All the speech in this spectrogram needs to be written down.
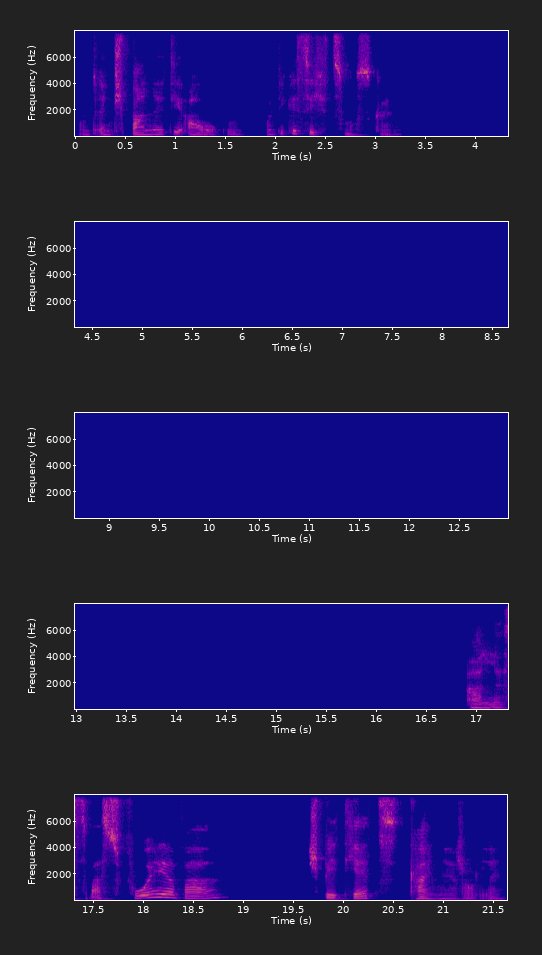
und entspanne die Augen und die Gesichtsmuskeln. Alles, was vorher war, spielt jetzt keine Rolle.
